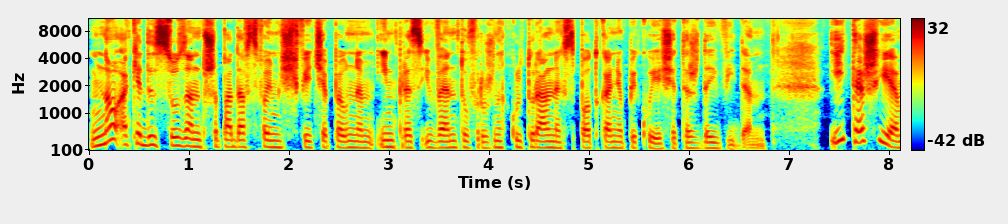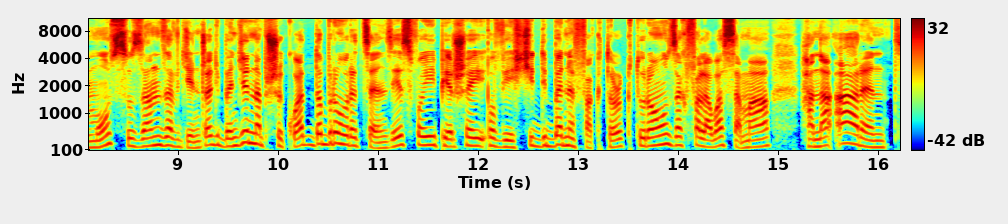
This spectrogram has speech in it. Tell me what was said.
No a kiedy Susan przepada w swoim świecie pełnym imprez, eventów, różnych kulturalnych spotkań, opiekuje się też Davidem. I też jemu Susan zawdzięczać będzie na przykład dobrą recenzję swojej pierwszej powieści The Benefactor, którą zachwalała sama Hannah Arendt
